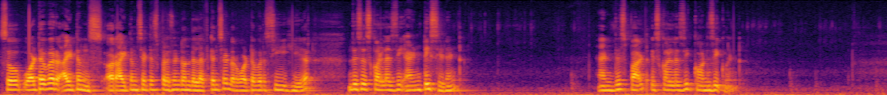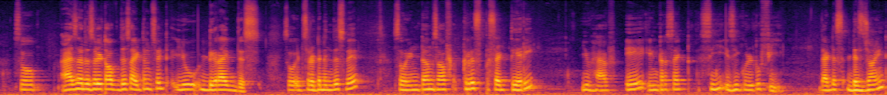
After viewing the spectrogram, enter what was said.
so whatever items or item set is present on the left hand side or whatever see here this is called as the antecedent. And this part is called as the consequent. So as a result of this item set you derive this. So it's written in this way. So in terms of crisp set theory you have a intersect c is equal to phi that is disjoint.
